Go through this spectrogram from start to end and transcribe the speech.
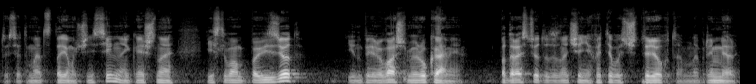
То есть это мы отстаем очень сильно. И, конечно, если вам повезет, и, например, вашими руками подрастет это значение хотя бы с 4, там, например,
